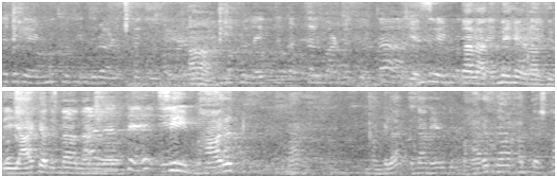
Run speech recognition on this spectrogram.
ಜೊತೆಗೆ ಹೆಣ್ಮಕ್ಳು ಸಿಂಧೂರ ಅಳಿಸ್ಬೇಕು ಅಂತ ಹಾ. ಹೆಣ್ಮಕ್ಳು ಲೈಫ್ನ ಕತ್ತಲ್ ಮಾಡಬೇಕು ಅಂತ ಎಸ್ ಹಿಂದೂ ಹೆಣ್ಮಕ್ಳು ನಾನು ಅದನ್ನೇ ಹೇಳಂತಿದ್ದೆ ಯಾಕೆ ಅದನ್ನ ನಾನು ಅದಂತೆ ಸಿ ಭಾರತ್ ಭಾ- ಮಂಗಳ ನಾನು ಹೇಳೋದು ಭಾರತ ಅಂದ ತಕ್ಷಣ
